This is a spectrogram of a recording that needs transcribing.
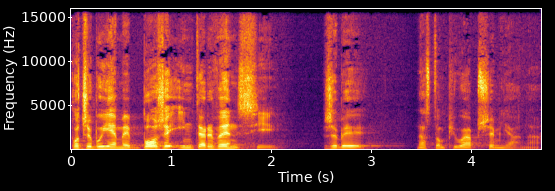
Potrzebujemy Bożej interwencji, żeby nastąpiła przemiana.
